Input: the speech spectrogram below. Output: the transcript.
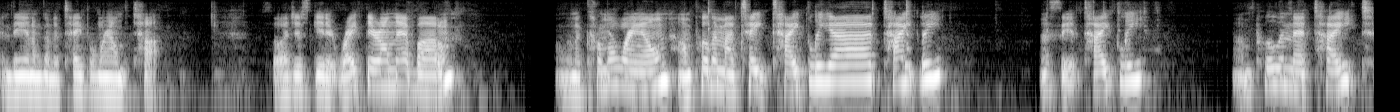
And then I'm going to tape around the top. So I just get it right there on that bottom. I'm going to come around. I'm pulling my tape tightly, uh, tightly. I said tightly. I'm pulling that tight.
